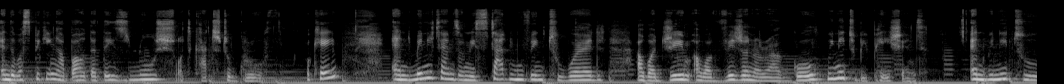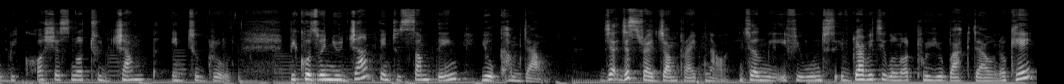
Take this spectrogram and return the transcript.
and they were speaking about that there is no shortcut to growth okay? And many times when we start moving toward our dream, our vision, or our goal, we need to be patient. And we need to be cautious not to jump into growth. Because when you jump into something, you'll come down. Just try jump right now and tell me if you won't, if gravity will not pull you back down, okay?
